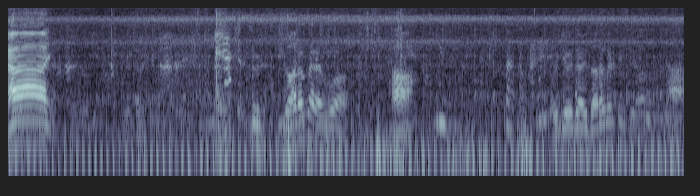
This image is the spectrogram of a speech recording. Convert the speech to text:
আয়। ধরা করে বো হ্যাঁ। ওই যে ওইটা ধরা করতেছে? হ্যাঁ।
